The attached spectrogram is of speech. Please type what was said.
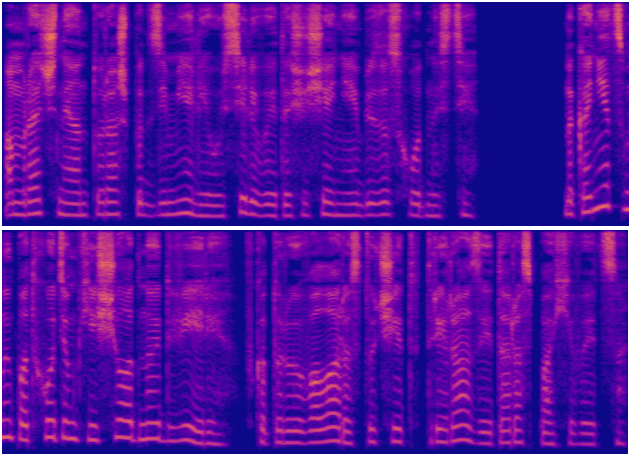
а мрачный антураж подземелья усиливает ощущение безысходности. Наконец мы подходим к еще одной двери, в которую Валара стучит три раза, и та распахивается.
